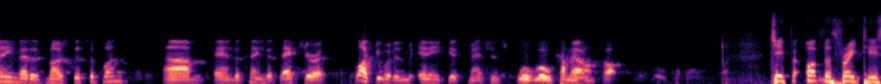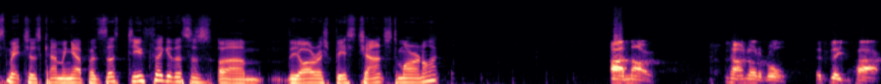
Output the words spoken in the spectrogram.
team that is most disciplined um, and the team that's accurate, like you would in any test matches, will, will come out on top. Jeff, of the three test matches coming up, is this? Do you figure this is um, the Irish best chance tomorrow night? Uh, no, no, not at all. It's Eden Park.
